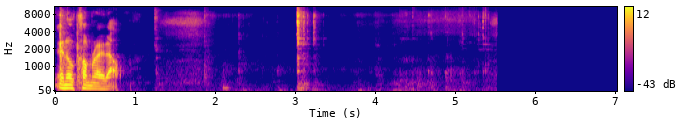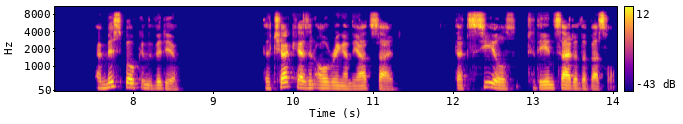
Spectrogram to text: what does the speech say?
and it'll come right out. I misspoke in the video. The check has an O-ring on the outside that seals to the inside of the vessel.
